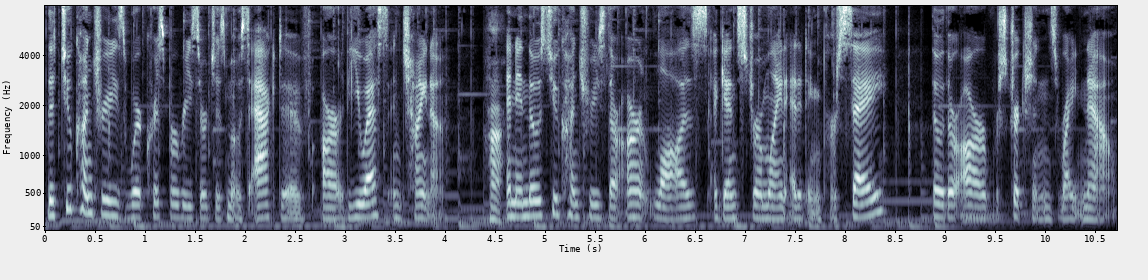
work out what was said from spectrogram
The two countries where CRISPR research is most active are the US and China. Huh. And in those two countries, there aren't laws against germline editing per se, though there are restrictions right now.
